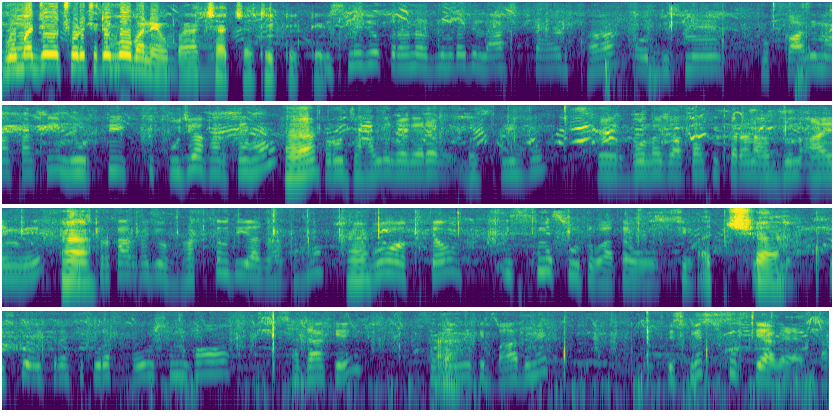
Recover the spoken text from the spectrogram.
गुंबद जो छोटे छोटे वो बने ऊपर। अच्छा अच्छा ठीक ठीक ठीक। इसमें जो करण अर्जुन का जो लास्ट पार्ट था और जिसमें वो काली माता की मूर्ति की पूजा करते हैं हाँ। और वो झालर वगैरह बजती है और बोला जाता है कि करण अर्जुन आएँगे। हाँ। इस प्रकार का जो वक्तव्य दिया जाता है हाँ। वो वक्तव्य इसमें शूट हुआ था वो अच्छा। इसको एक तरह से पूरा पोर्शन को सजा के सजाने के बाद में इसमें शूट किया गया था।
